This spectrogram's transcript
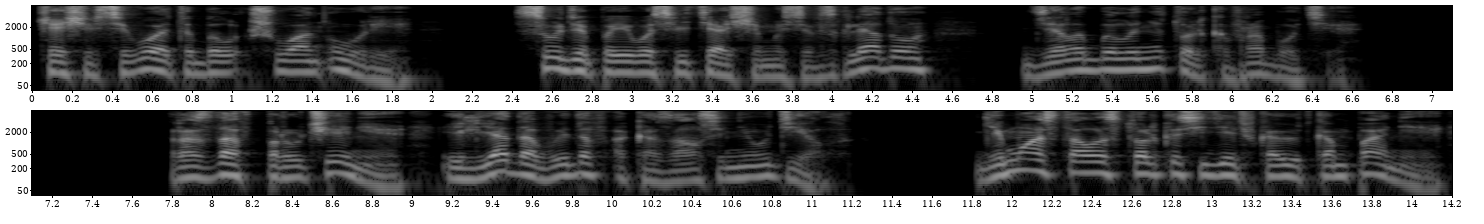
Чаще всего это был Шуан Ури. Судя по его светящемуся взгляду, дело было не только в работе. Раздав поручение, Илья Давыдов оказался неудел. Ему осталось только сидеть в кают-компании,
